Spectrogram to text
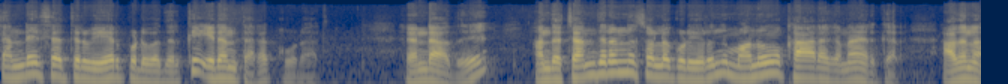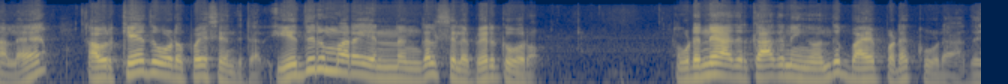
சண்டை சச்சரவு ஏற்படுவதற்கு இடம் தரக்கூடாது. ரெண்டாவது அந்த சந்திரன் சொல்லக்கூடியவர் வந்து மனோகாரகனாக இருக்கார். அதனால் அவர் கேதுவோட போய் சேர்ந்துட்டார். எதிர்மறை எண்ணங்கள் சில பேருக்கு வரும். உடனே அதற்காக நீங்கள் வந்து பயப்படக்கூடாது.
